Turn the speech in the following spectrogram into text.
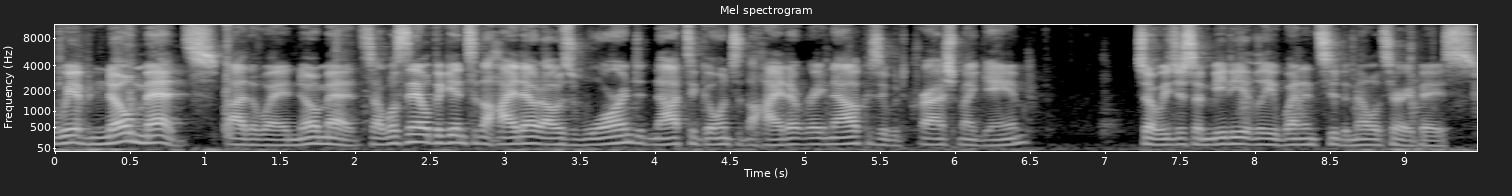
We have no meds, by the way, no meds. I wasn't able to get into the hideout. I was warned not to go into the hideout right now because it would crash my game. So we just immediately went into the military base.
